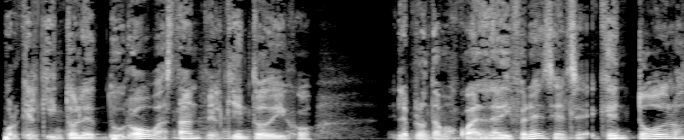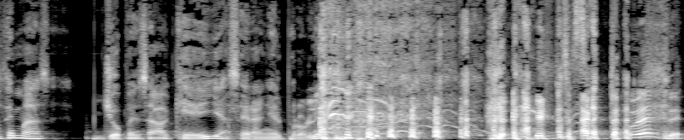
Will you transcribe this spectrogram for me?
porque el quinto le duró bastante, el quinto dijo, le preguntamos cuál es la diferencia, que en todos los demás yo pensaba que ellas eran el problema. Exactamente.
